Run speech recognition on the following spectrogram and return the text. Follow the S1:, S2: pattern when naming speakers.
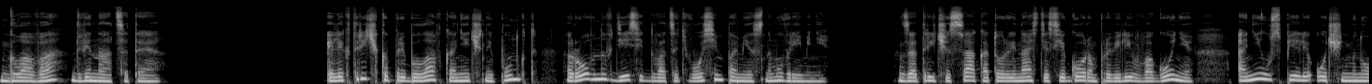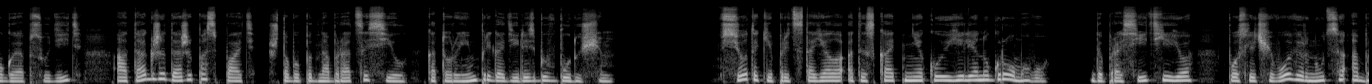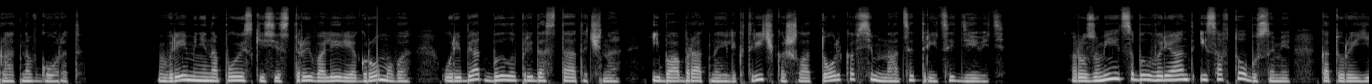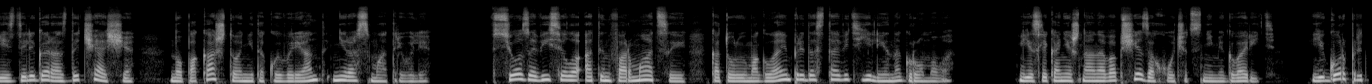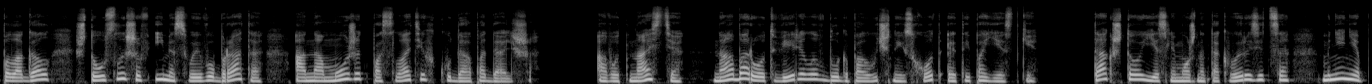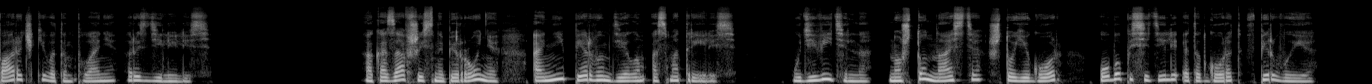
S1: Глава 12. Электричка прибыла в конечный пункт ровно в 10.28 по местному времени. За три часа, которые Настя с Егором провели в вагоне, они успели очень многое обсудить, а также даже поспать, чтобы поднабраться сил, которые им пригодились бы в будущем. Все-таки предстояло отыскать некую Елену Громову, допросить ее, после чего вернуться обратно в город. Времени на поиски сестры Валерия Громова у ребят было предостаточно, ибо обратная электричка шла только в 17.39. Разумеется, был вариант и с автобусами, которые ездили гораздо чаще, но пока что они такой вариант не рассматривали. Все зависело от информации, которую могла им предоставить Елена Громова. Если, конечно, она вообще захочет с ними говорить. Егор предполагал, что, услышав имя своего брата, она может послать их куда подальше. А вот Настя, наоборот, верила в благополучный исход этой поездки. Так что, если можно так выразиться, мнения парочки в этом плане разделились. Оказавшись на перроне, они первым делом осмотрелись. Удивительно, но что Настя, что Егор оба посетили этот город впервые.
